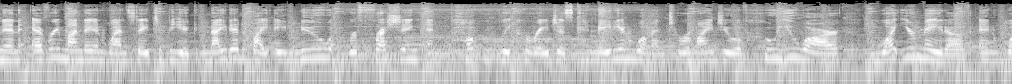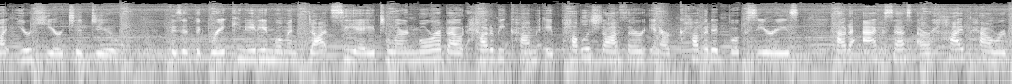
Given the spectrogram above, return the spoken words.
Tune in every Monday and Wednesday to be ignited by a new, refreshing, and potently courageous Canadian woman to remind you of who you are, what you're made of, and what you're here to do. Visit thegreatcanadianwoman.ca to learn more about how to become a published author in our coveted book series, how to access our high powered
